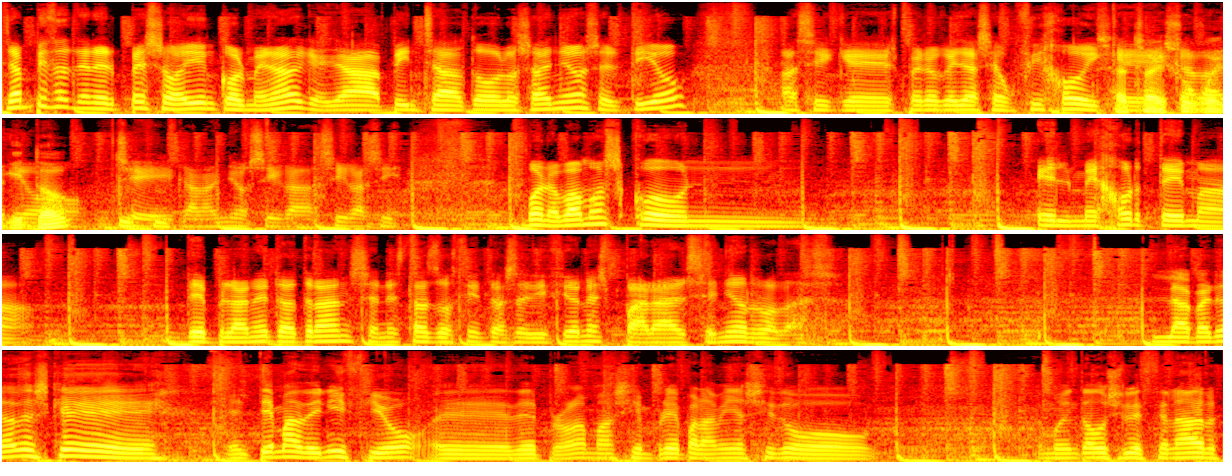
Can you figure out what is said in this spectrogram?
ya empieza a tener peso ahí en Colmenar, que ya pincha todos los años el tío, así que espero que ya sea un fijo y Se ha que hecho cada huequito. año, sí, cada año siga, siga así. Bueno, vamos con el mejor tema de Planeta Trans en estas 200 ediciones para el señor Rodas. La verdad es que el tema de inicio eh, del programa siempre para mí ha sido. Hemos intentado seleccionar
